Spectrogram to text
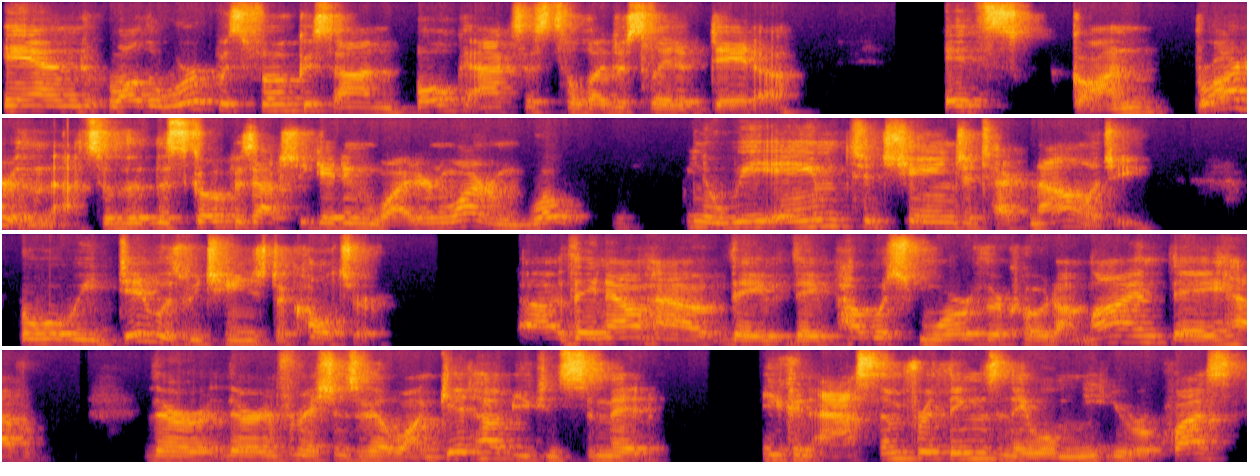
And while the work was focused on bulk access to legislative data, it's gone broader than that. So the, the scope is actually getting wider and wider. And what, you know, we aim to change a technology, but what we did was we changed a culture. uh, they now have they they publish more of their code online. They have their their information is available on GitHub. You can submit, you can ask them for things, and they will meet your requests.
